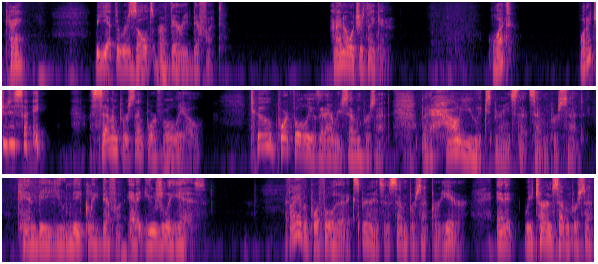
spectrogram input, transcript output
Okay? But yet the results are very different. And I know what you're thinking. What? What did you just say? 7% portfolio, two portfolios that average 7%. But how you experience that 7% can be uniquely different, and it usually is. If I have a portfolio that experiences 7% per year and it returns 7%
